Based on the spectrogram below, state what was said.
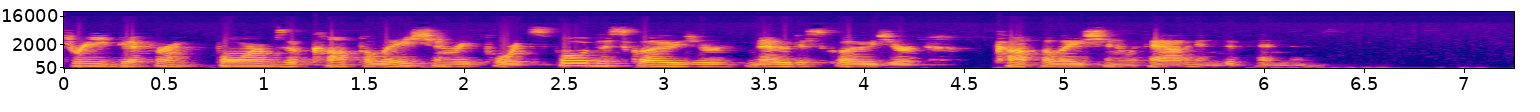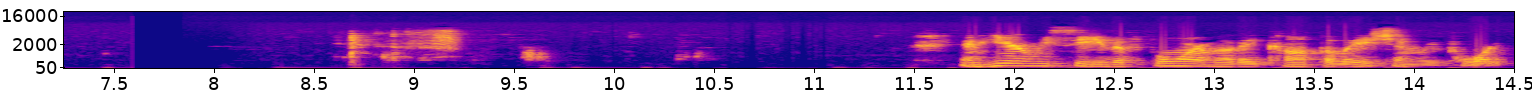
three different forms of compilation reports, full disclosure, no disclosure, compilation without independence. And here we see the form of a compilation report.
